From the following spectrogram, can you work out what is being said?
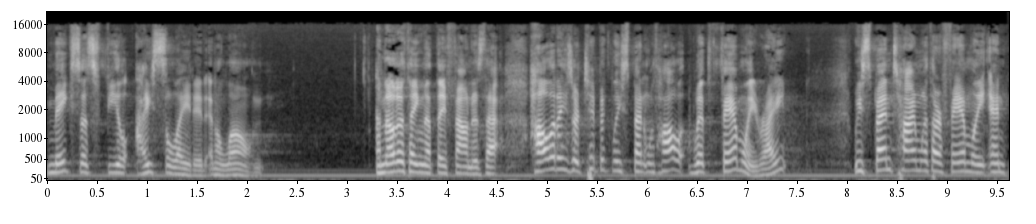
makes us feel isolated and alone. Another thing that they found is that holidays are typically spent with, hol- with family, right? We spend time with our family, and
